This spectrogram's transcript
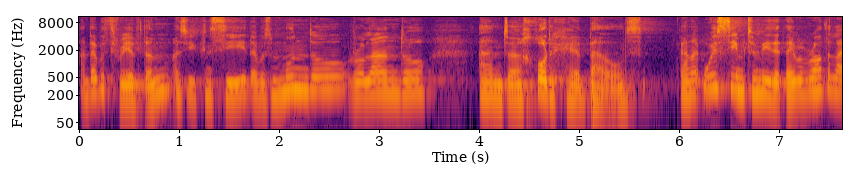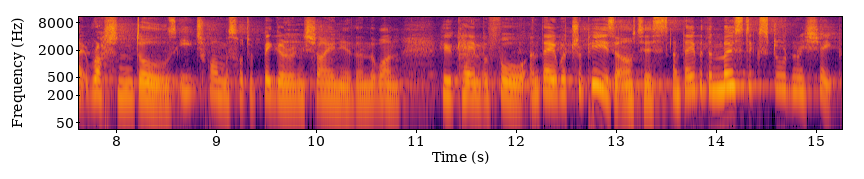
And there were three of them, as you can see. There was Mundo, Rolando, and uh, Jorge Bells. And it always seemed to me that they were rather like Russian dolls. Each one was sort of bigger and shinier than the one who came before. And they were trapeze artists, and they were the most extraordinary shape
